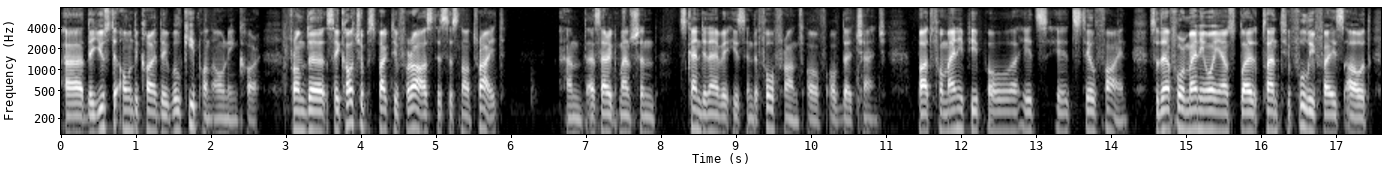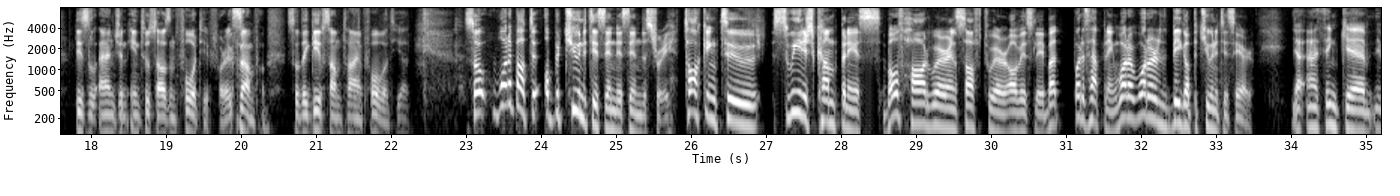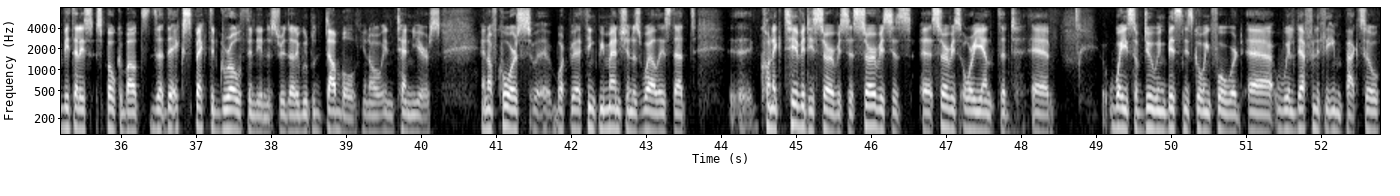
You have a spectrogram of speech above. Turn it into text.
Uh, they used to own the car they will keep on owning car. From the say culture perspective for us this is not right. And as eric mentioned scandinavia is in the forefront of, of that change but for many people it's it's still fine so therefore many oems pl- plan to fully phase out diesel engine in 2040 for example so they give some time forward yet so, what about the opportunities in this industry? Talking to Swedish companies, both hardware and software, obviously, but what is happening? What are what are the big opportunities here? Yeah, I think uh, Vitalis spoke about the, the, expected growth in the industry that it will double, you know, in ten years, and of course, uh, what I think we mentioned as well is that uh, connectivity services, services, uh, service-oriented uh, ways of doing business going forward uh, will definitely impact. So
